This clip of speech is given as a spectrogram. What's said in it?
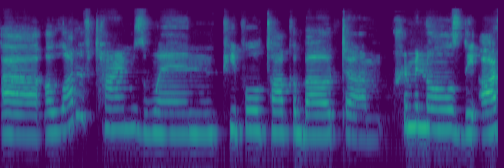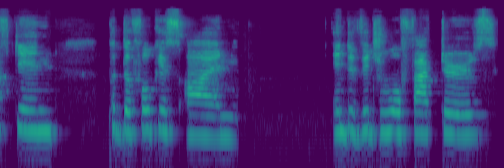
uh, a lot of times when people talk about um, criminals, they often put the focus on individual factors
